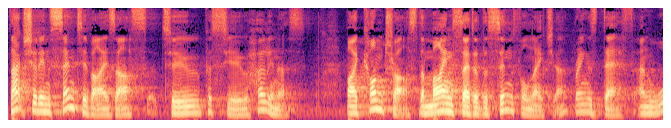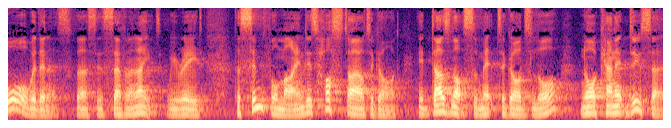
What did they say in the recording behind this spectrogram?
That should incentivize us to pursue holiness. By contrast, the mindset of the sinful nature brings death and war within us. Verses 7 and 8, we read, The sinful mind is hostile to God. It does not submit to God's law, nor can it do so.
